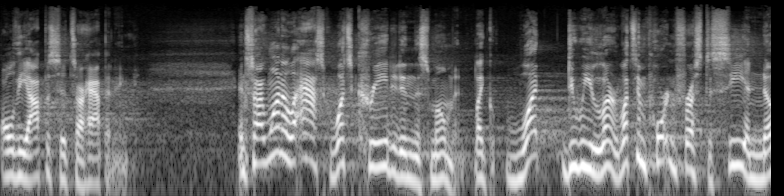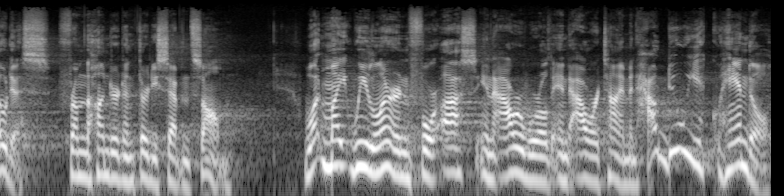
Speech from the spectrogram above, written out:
all the opposites are happening. And so I want to ask what's created in this moment? Like, what do we learn? What's important for us to see and notice from the 137th Psalm? What might we learn for us in our world and our time? And how do we handle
